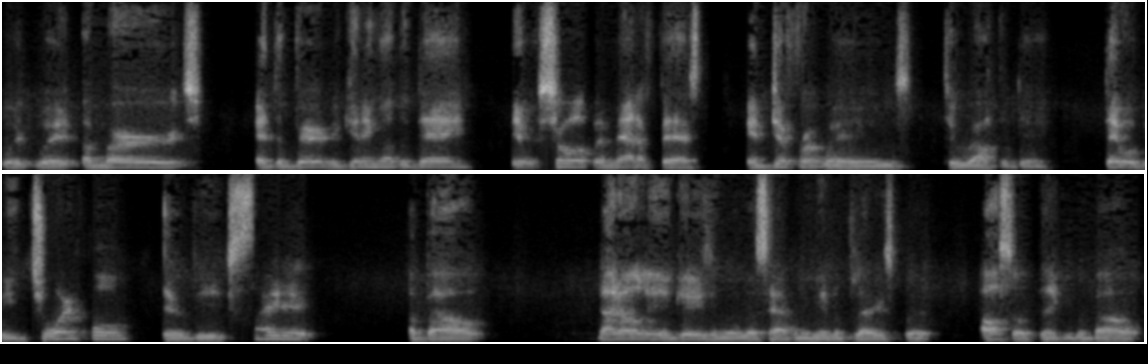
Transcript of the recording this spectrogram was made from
would, would emerge at the very beginning of the day. It would show up and manifest in different ways throughout the day. They would be joyful, they would be excited about not only engaging with what's happening in the place, but also thinking about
